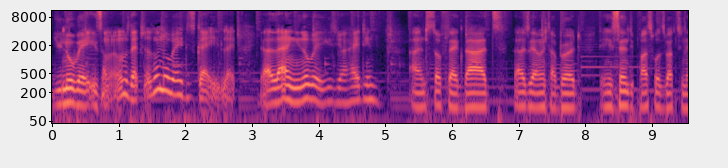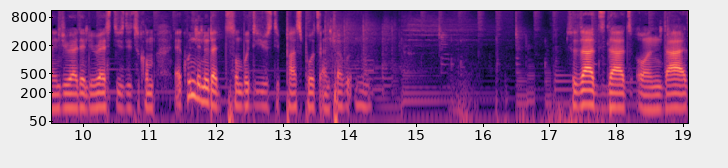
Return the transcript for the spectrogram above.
you know where he is. And my mom's like, I don't know where this guy is. Like you're lying. You know where he is. You're hiding and stuff like that. That guy went abroad. Then he sent the passports back to Nigeria. Then the rest used it to come. Like wouldn't they know that somebody used the passports and travel? No. So that's that on that.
